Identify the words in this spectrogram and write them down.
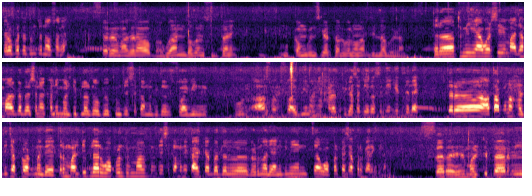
सर्वप्रथम तुमचं नाव सांगा. सर माझं नाव भगवान बबन सुलताने मुक्काम गुंजखेड तालुका लोणार जिल्हा बुलढाणा. तर तुम्ही यावर्षी माझ्या मार्गदर्शनाखाली मल्टीप्लरचा उपयोग तुमच्या शेतामध्ये जर सोयाबीन तूर सोयाबीन आणि हळद पिकासाठी आता सध्या घेतलेला आहे. तर आता आपण हळदीच्या प्लॉटमध्ये आहे. तर मल्टीप्लर वापरून तुम्हाला तुमच्या शेतामध्ये काय काय बदल घडून आले आणि तुम्ही यांचा वापर कशा प्रकारे केला? सर हे मल्टीप्लायर मी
